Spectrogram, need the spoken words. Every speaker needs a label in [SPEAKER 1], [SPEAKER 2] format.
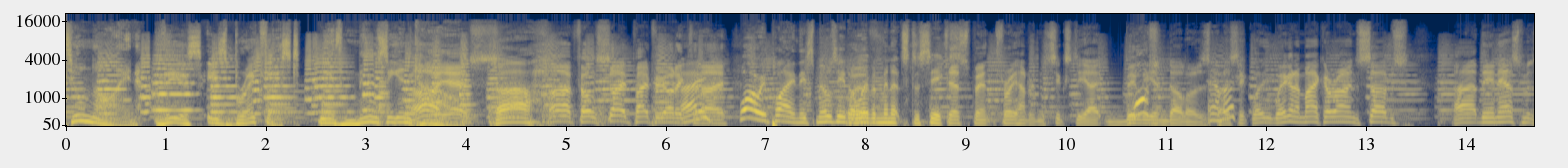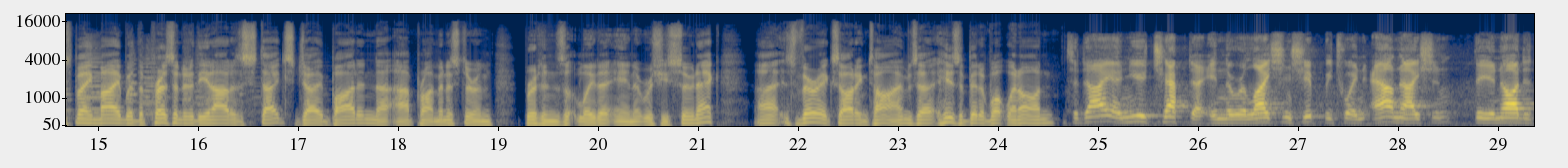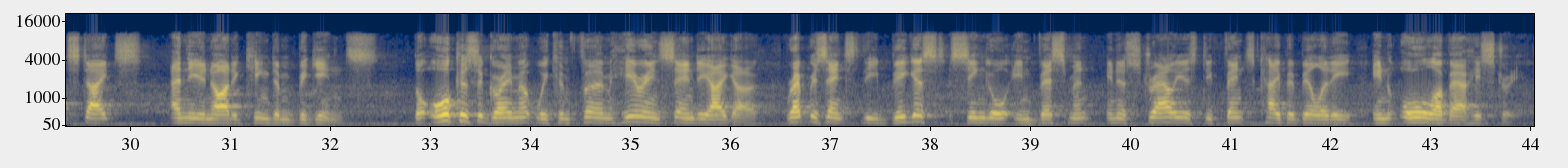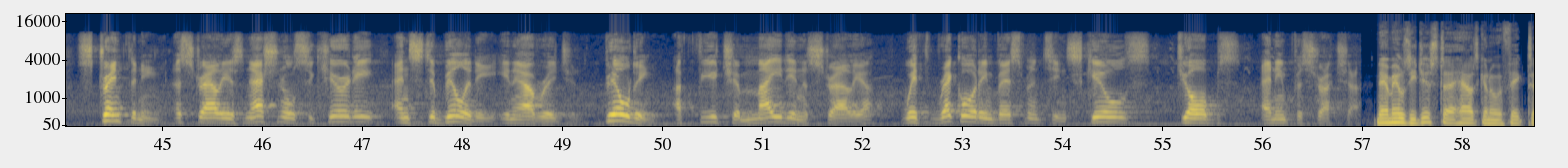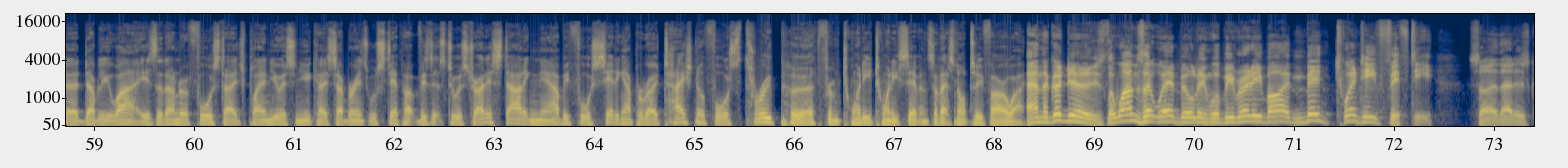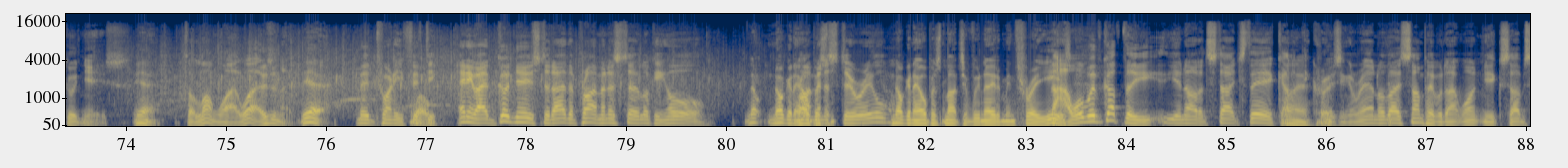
[SPEAKER 1] until 9. This is Breakfast with Millsy and
[SPEAKER 2] Oh,
[SPEAKER 1] Carl.
[SPEAKER 2] yes.
[SPEAKER 3] Ah,
[SPEAKER 2] I felt so patriotic
[SPEAKER 3] hey,
[SPEAKER 2] today.
[SPEAKER 3] why are we playing this, Millsy, at
[SPEAKER 2] Well,
[SPEAKER 3] 11 minutes to 6?
[SPEAKER 2] Just spent $368 billion, dollars,
[SPEAKER 3] How much?
[SPEAKER 2] basically. We're going to make our own subs. Uh, the announcement's being made with the President of the United States, Joe Biden, uh, our Prime Minister, and Britain's leader in Rishi Sunak. Uh, it's very exciting times. Uh, here's a bit of what went on.
[SPEAKER 4] Today, a new chapter in the relationship between our nation, the United States, and the United Kingdom begins. The AUKUS agreement we confirm here in San Diego represents the biggest single investment in Australia's defence capability in all of our history, strengthening Australia's national security and stability in our region, building a future made in Australia with record investments in skills, jobs, and infrastructure.
[SPEAKER 3] Now, Millsy, just uh, how it's going to affect uh, WA is that under a four stage plan, US and UK submarines will step up visits to Australia starting now before setting up a rotational force through Perth from 2027. So that's not too far away.
[SPEAKER 2] And the good news the ones that we're building will be ready by mid 2050. So that is good news.
[SPEAKER 3] Yeah.
[SPEAKER 2] It's a long way away, isn't it?
[SPEAKER 3] Yeah.
[SPEAKER 2] Mid 2050.
[SPEAKER 3] Well-
[SPEAKER 2] Anyway, good news today. The Prime Minister looking all
[SPEAKER 3] No, not going to help us.
[SPEAKER 2] ministerial.
[SPEAKER 3] Not going to help us much if we need them in three years.
[SPEAKER 2] No, well, we've got the United States there coming
[SPEAKER 3] Oh, yeah.
[SPEAKER 2] cruising around, although some people don't want nuke subs.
